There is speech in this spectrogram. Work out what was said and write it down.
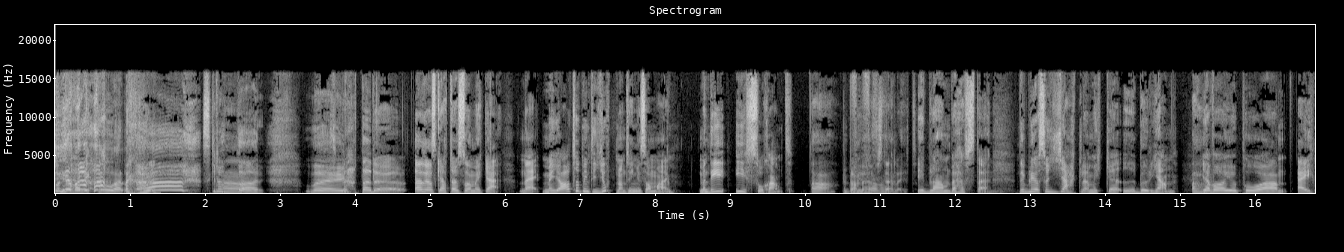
på Novalucol. Skrattar. Nej. Skrattar du? Alltså jag skrattar så mycket. Nej, men jag har typ inte gjort någonting i sommar. Men det är så skönt. Ja. Ibland behövs det. härligt. Ibland behövs det. Det blev så jäkla mycket i början. Ja. Jag var ju på, nej,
